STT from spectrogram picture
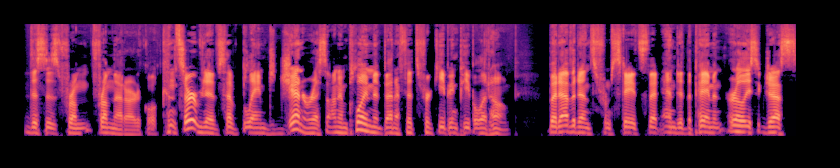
this is from from that article. Conservatives have blamed generous unemployment benefits for keeping people at home, but evidence from states that ended the payment early suggests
